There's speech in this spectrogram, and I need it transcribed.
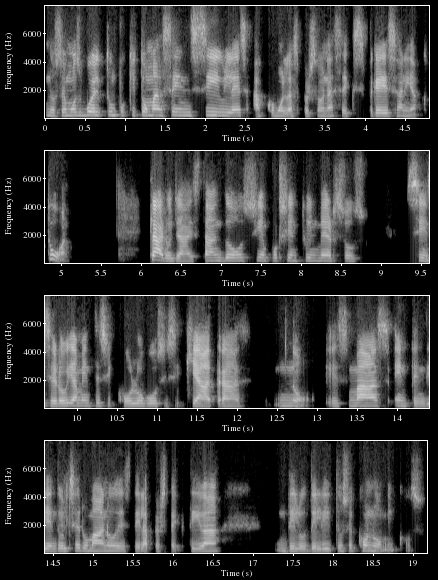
nos hemos vuelto un poquito más sensibles a cómo las personas se expresan y actúan. Claro, ya estando 100% inmersos, sin ser obviamente psicólogos y psiquiatras, no, es más entendiendo el ser humano desde la perspectiva de los delitos económicos.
